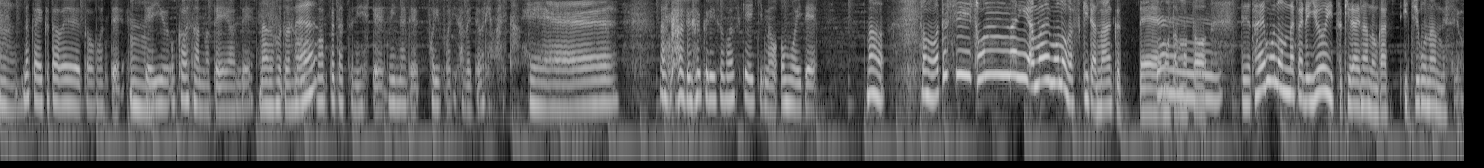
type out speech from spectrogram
うん、仲良く食べれると思って、うん。っていうお母さんの提案でなるほどね。真っ二つにしてみんなでポリポリ食べておりました。へえ。なんかあるクリスマスケーキの思い出。まあその私そんなに甘いものが好きじゃなくってもともとうん。で食べ物の中で唯一嫌いなのがイチゴなんですよ。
